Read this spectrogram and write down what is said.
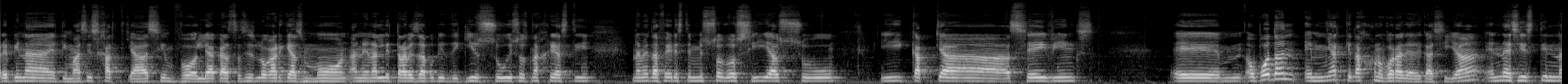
πρέπει να ετοιμάσεις χαρτιά, συμβόλαια, καταστάσεις λογαριασμών. Αν είναι άλλη τράπεζα από τη δική σου, ίσως να χρειαστεί να μεταφέρεις τη μισοδοσία σου ή κάποια savings ε, οπότε είναι μια αρκετά χρονοβόρα διαδικασία. Ένα εσεί την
